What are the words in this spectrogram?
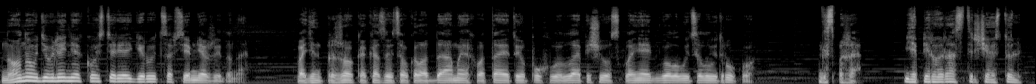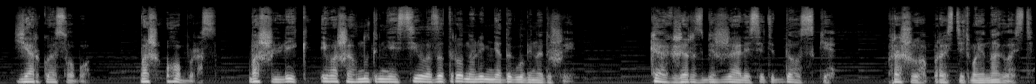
Но на удивление Костя реагирует совсем неожиданно. В один прыжок оказывается около дамы, хватает ее пухлую лапищу, склоняет голову и целует руку. «Госпожа, я первый раз встречаю столь яркую особу. Ваш образ, ваш лик и ваша внутренняя сила затронули меня до глубины души. Как же разбежались эти доски! Прошу простить мою наглость.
